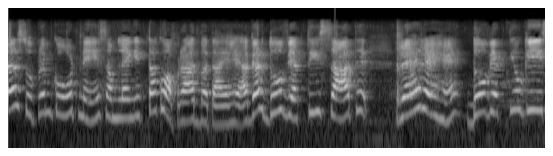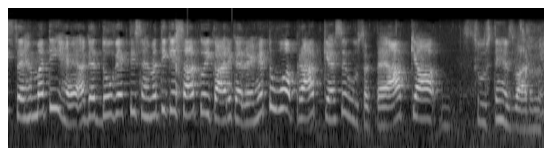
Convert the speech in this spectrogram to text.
सर, सुप्रीम कोर्ट ने समलैंगिकता को अपराध बताया है। अगर दो व्यक्ति साथ रह रहे हैं, दो व्यक्तियों की सहमति है, अगर दो व्यक्ति सहमति के साथ कोई कार्य कर रहे हैं तो वो अपराध कैसे हो सकता है? आप क्या सोचते हैं इस बारे में?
